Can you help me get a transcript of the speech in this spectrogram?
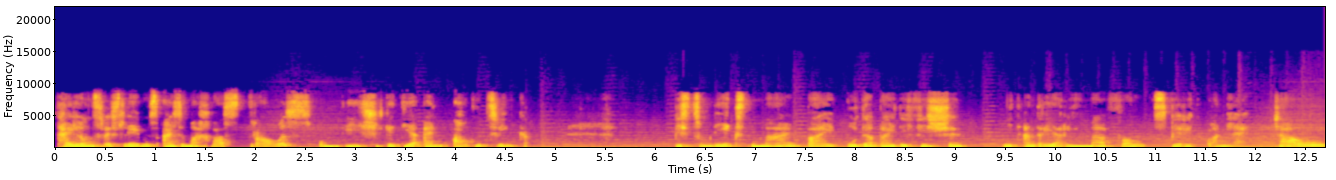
Teil unseres Lebens, also mach was draus und ich schicke dir ein Augenzwinker. Bis zum nächsten Mal bei Buddha bei die Fische mit Andrea Riemer von Spirit Online. Ciao!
